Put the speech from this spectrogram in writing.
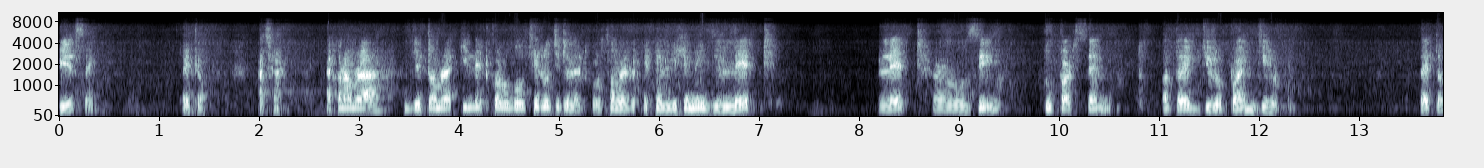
পিএসআই তাই তো? আচ্ছা এখন আমরা যেহেতু আমরা কি লেট করব বলছি রোজিটা লেট করব। আমরা এখানে লিখে নিই যে লেট লেট রোজি টু পার্সেন্ট অতএব জিরো পয়েন্ট জিরো টু তাই তো?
